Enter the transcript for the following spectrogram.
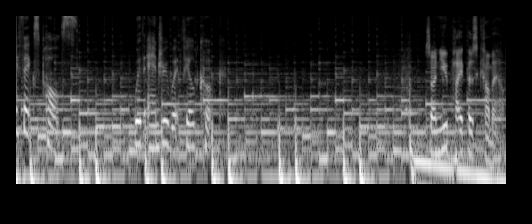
FX Pulse with Andrew Whitfield Cook. So, a new paper's come out.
